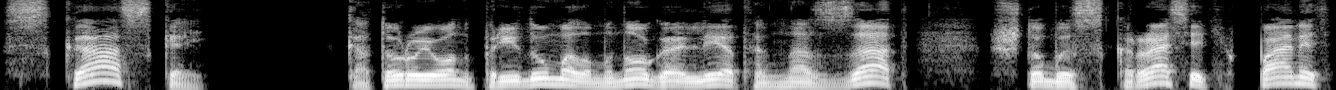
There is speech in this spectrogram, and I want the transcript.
сказкой, которую он придумал много лет назад, чтобы скрасить память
